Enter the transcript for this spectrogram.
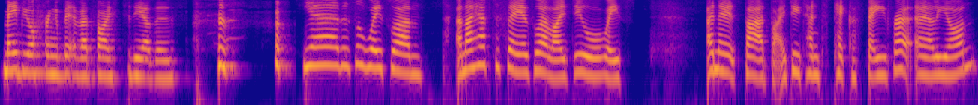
maybe offering a bit of advice to the others. yeah, there's always one. And I have to say as well, I do always I know it's bad, but I do tend to pick a favorite early on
